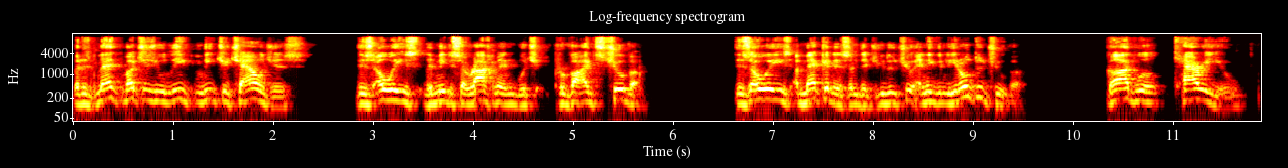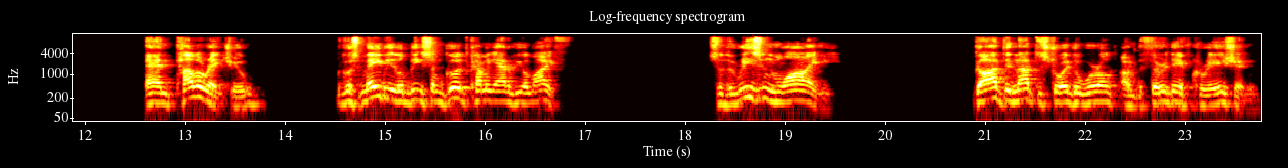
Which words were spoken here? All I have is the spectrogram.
But as much as you leave, meet your challenges, there's always the Midas Arachman, which provides tshuva. There's always a mechanism that you do tshuva, and even if you don't do tshuva, God will carry you and tolerate you because maybe there'll be some good coming out of your life. So the reason why God did not destroy the world on the third day of creation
